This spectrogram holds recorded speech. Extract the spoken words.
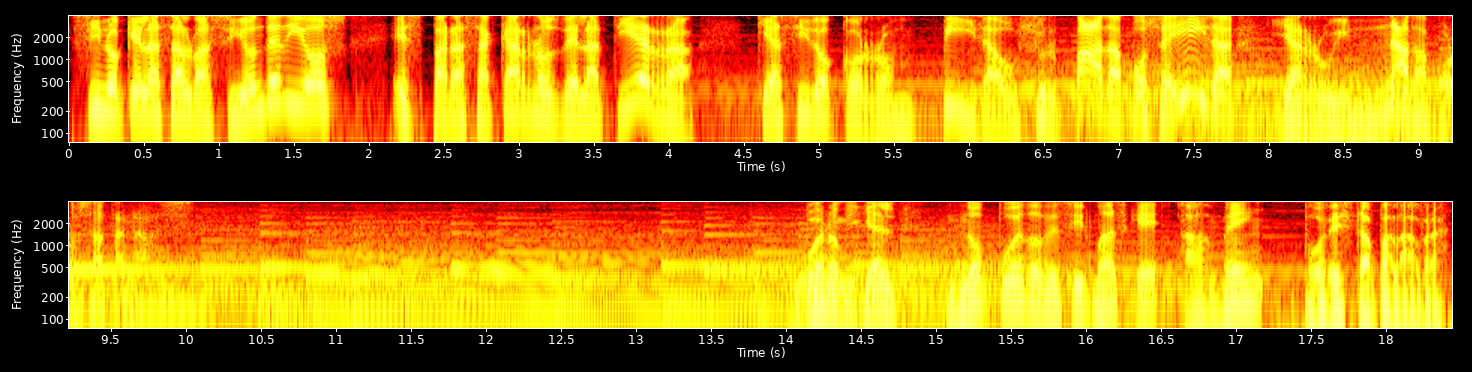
sino que la salvación de Dios es para sacarnos de la tierra que ha sido corrompida, usurpada, poseída y arruinada por Satanás. Bueno, Miguel, no puedo decir más que amén por esta palabra.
